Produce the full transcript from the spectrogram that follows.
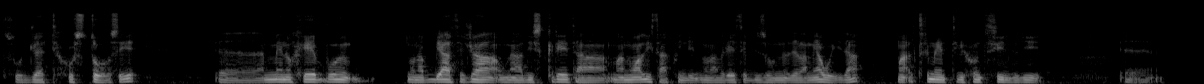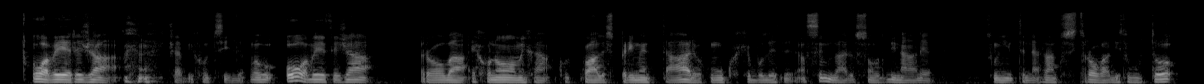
su, oggetti costosi, eh, a meno che voi non abbiate già una discreta manualità, quindi non avrete bisogno della mia guida, ma altrimenti vi consiglio di eh, o avere già, cioè vi consiglio, o, o, avete già roba economica col quale sperimentare o comunque che volete assemblare o ordinare su internet, tanto si trova di tutto,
